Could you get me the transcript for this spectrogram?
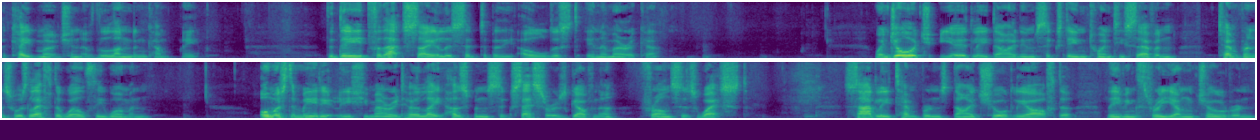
a Cape merchant of the London Company. The deed for that sale is said to be the oldest in America. When George Yeardley died in 1627, Temperance was left a wealthy woman. Almost immediately, she married her late husband's successor as governor, Francis West. Sadly, Temperance died shortly after, leaving three young children.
